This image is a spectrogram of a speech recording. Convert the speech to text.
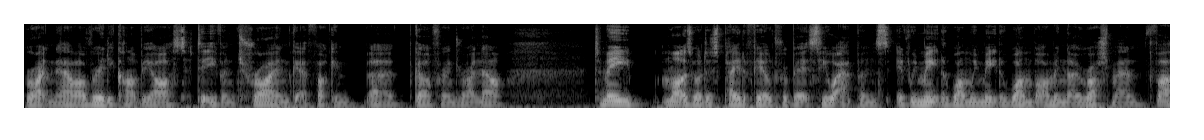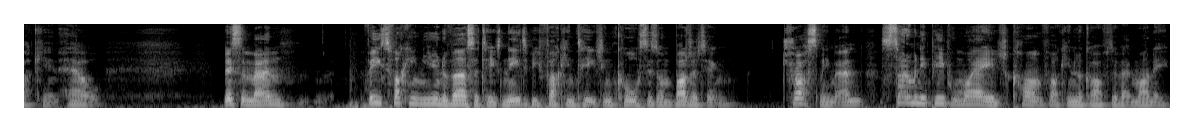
right now, I really can't be asked to even try and get a fucking uh, girlfriend right now. To me, might as well just play the field for a bit, see what happens. If we meet the one, we meet the one. But I'm in no rush, man. Fucking hell. Listen, man. These fucking universities need to be fucking teaching courses on budgeting. Trust me, man. So many people my age can't fucking look after their money,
